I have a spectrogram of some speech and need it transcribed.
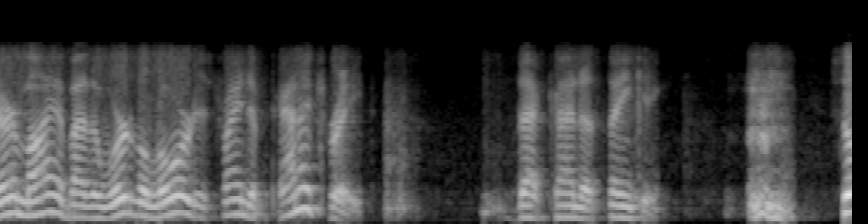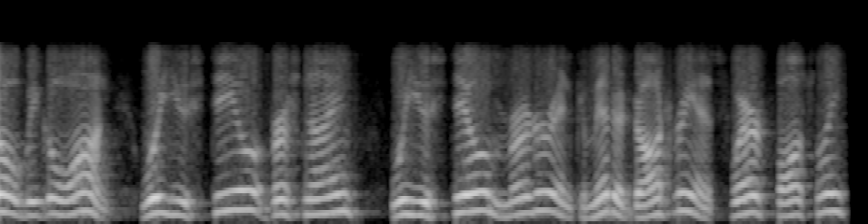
Jeremiah, by the word of the Lord, is trying to penetrate that kind of thinking. so we go on. Will you steal, verse 9, will you steal, murder, and commit adultery, and swear falsely,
